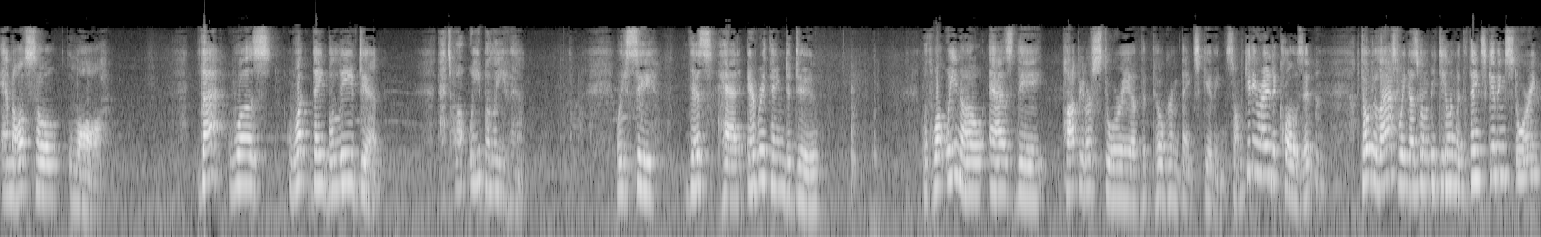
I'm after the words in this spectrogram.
and also law. That was what they believed in. That's what we believe in. We see this had everything to do with what we know as the popular story of the Pilgrim Thanksgiving. So I'm getting ready to close it. I told you last week I was going to be dealing with the Thanksgiving story.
